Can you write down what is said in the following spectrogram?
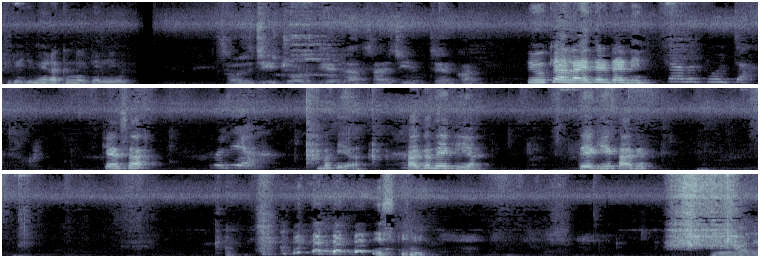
फ्रिज में रखने के लिए। यू क्या लाए थे डैडी? कैसा? बढ़िया। खा के देख लिया। देखिए खा के इसकी ये वाले।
